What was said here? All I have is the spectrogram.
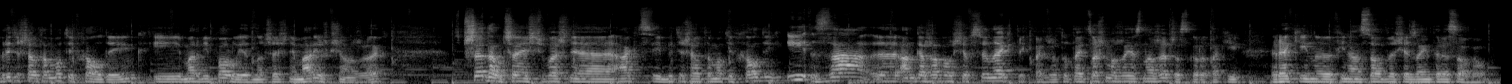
British Automotive Holding i Marvipolu jednocześnie, Mariusz Książek, sprzedał część właśnie akcji British Automotive Holding i zaangażował się w Synectic. Także tutaj coś może jest na rzeczy, skoro taki rekin finansowy się zainteresował.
